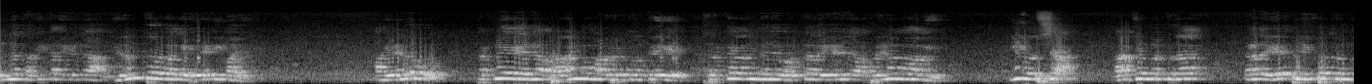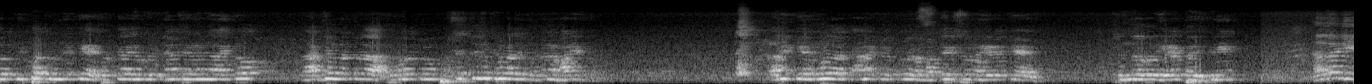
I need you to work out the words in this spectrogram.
ಉನ್ನತ ಅಧಿಕಾರಿಗಳನ್ನ ನಿರಂತರವಾಗಿ ಭೇಟಿ ಮಾಡಿ ಆ ಎರಡು ಪ್ರಕ್ರಿಯೆಯನ್ನ ಪ್ರಾರಂಭ ಮಾಡಬೇಕು ಅಂತೇಳಿ ಸರ್ಕಾರದ ಮೇಲೆ ಒತ್ತಡ ಹೇಳಿದ ಪರಿಣಾಮವಾಗಿ ಈ ವರ್ಷ ರಾಜ್ಯ ಮಟ್ಟದ ಕಳೆದ ಏಪ್ರಿಲ್ ಇಪ್ಪತ್ತೊಂಬತ್ತು, ಇಪ್ಪತ್ತೊಂದಕ್ಕೆ ಸರ್ಕಾರಿ ದಿನಾಚರಣೆ ಆಯಿತು. ರಾಜ್ಯ ಮಟ್ಟದ ಸರ್ವೋತ್ತಮ ಪ್ರಶಸ್ತಿನೂ ಕೂಡ ಪ್ರದಾನ ಮಾಡಿದ್ರು. ಅದಕ್ಕೆ ಮೂಲ ಕಾರಣಕರ್ತರು ನಮ್ಮ ಅಧ್ಯಕ್ಷರನ್ನ ಹೇಳಕ್ಕೆ ಸುಂದರವಾಗಿ ಹೇಳಕ್ ಬಯಸ್ತೀನಿ ಹಾಗಾಗಿ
